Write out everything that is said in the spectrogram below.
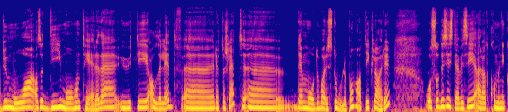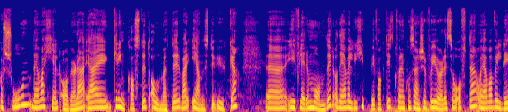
du må Altså, de må håndtere det ut i alle ledd, uh, rett og slett. Uh, det må du bare stole på at de klarer. Også Det siste jeg vil si, er at kommunikasjon det var helt avgjørende. Jeg kringkastet allmøter hver eneste uke i flere måneder, og det er veldig hyppig faktisk for en konsernsjef å gjøre det så ofte. Og jeg var veldig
